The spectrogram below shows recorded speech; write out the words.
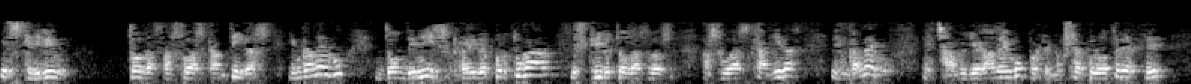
escribiu todas as súas cantigas en galego, Don Dinís, rei de Portugal, escribe todas as, as súas cantigas en galego. E chámolle galego porque no século XIII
